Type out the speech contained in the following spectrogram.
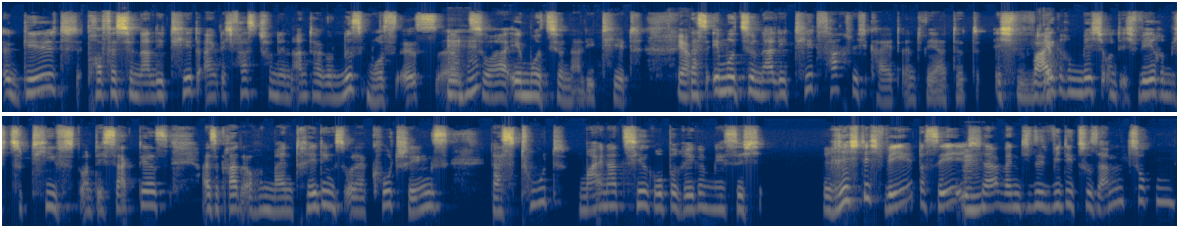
gilt, Professionalität eigentlich fast schon ein Antagonismus ist äh, mhm. zur Emotionalität. Ja. Dass Emotionalität Fachlichkeit entwertet. Ich weigere ja. mich und ich wehre mich zutiefst. Und ich sage dir es, also gerade auch in meinen Trainings oder Coachings, das tut meiner Zielgruppe regelmäßig richtig weh. Das sehe ich, mhm. ja, wenn die, wie die zusammenzucken,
